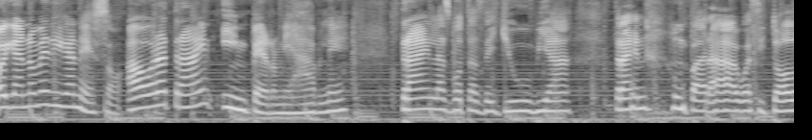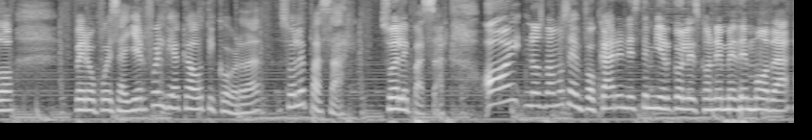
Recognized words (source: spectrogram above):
Oigan, no me digan eso. Ahora traen impermeable, traen las botas de lluvia, traen un paraguas y todo. Pero pues ayer fue el día caótico, ¿verdad? Suele pasar, suele pasar. Hoy nos vamos a enfocar en este miércoles con M de Moda,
